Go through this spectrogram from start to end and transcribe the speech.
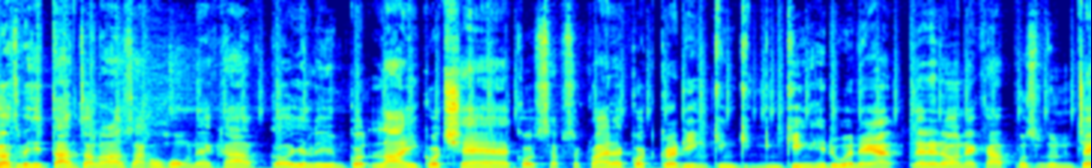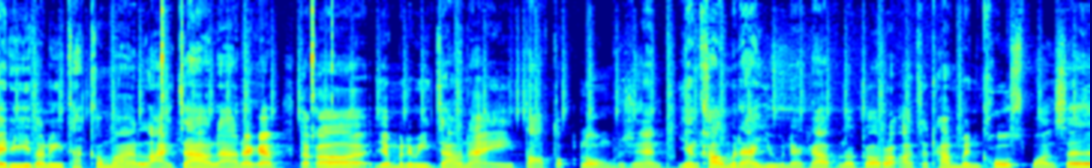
ก็จะไปติดตามตลาดสัตว์ของหงนะครับ ก็อย่าลืมกดไลค์ กดแชร์ กด subscribe และกดกระดิ่งกิ้งกิ้งกิ้งกิ้งให้ด้วยนะครับ และแน่นอนนะครับ ผู้สนับสนุนใจดีตอนนี้ทักเข้ามาหลายเจ้าแล้วนะครับ แต่ก็ยังไม่ได้มีเจ้าไหนตอบตกลง เพราะฉะนั้นยังเข้ามาได้อยู่นะครับ แล้วก็เราอาจจะทำเป็น co-sponsor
